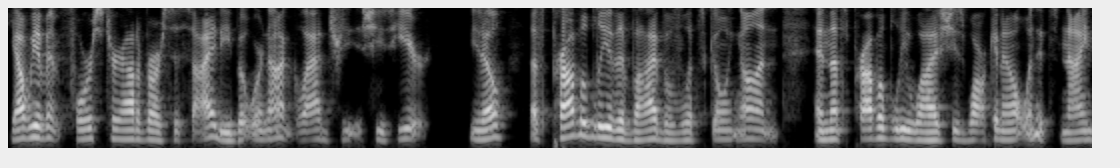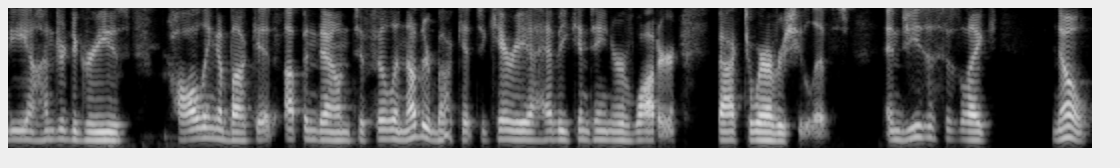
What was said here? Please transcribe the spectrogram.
yeah, we haven't forced her out of our society, but we're not glad she, she's here. You know, that's probably the vibe of what's going on. And that's probably why she's walking out when it's 90, 100 degrees, hauling a bucket up and down to fill another bucket to carry a heavy container of water back to wherever she lives. And Jesus is like, No,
